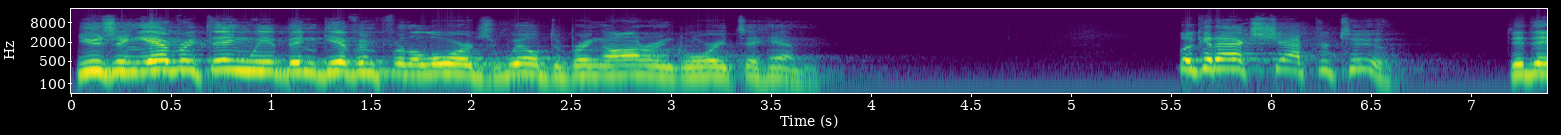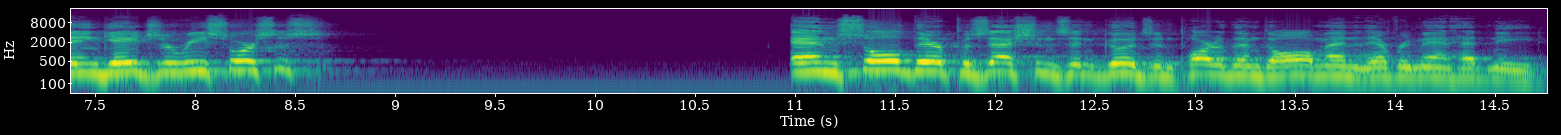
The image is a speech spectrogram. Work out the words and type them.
using everything we have been given for the Lord's will to bring honor and glory to Him. Look at Acts chapter 2. Did they engage their resources? And sold their possessions and goods and parted them to all men, and every man had need.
